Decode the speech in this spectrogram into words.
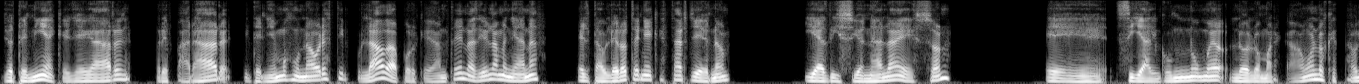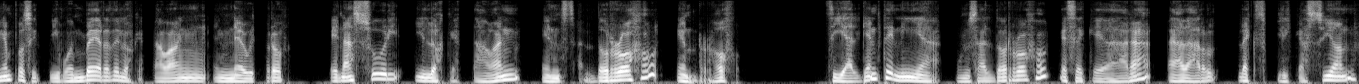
yo tenía que llegar, preparar, y teníamos una hora estipulada, porque antes de las 10 de la mañana el tablero tenía que estar lleno, y adicional a eso, eh, si algún número lo, lo marcábamos los que estaban en positivo en verde, los que estaban en neutro en azul y los que estaban en saldo rojo en rojo. Si alguien tenía un saldo rojo, que se quedara a dar la explicación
